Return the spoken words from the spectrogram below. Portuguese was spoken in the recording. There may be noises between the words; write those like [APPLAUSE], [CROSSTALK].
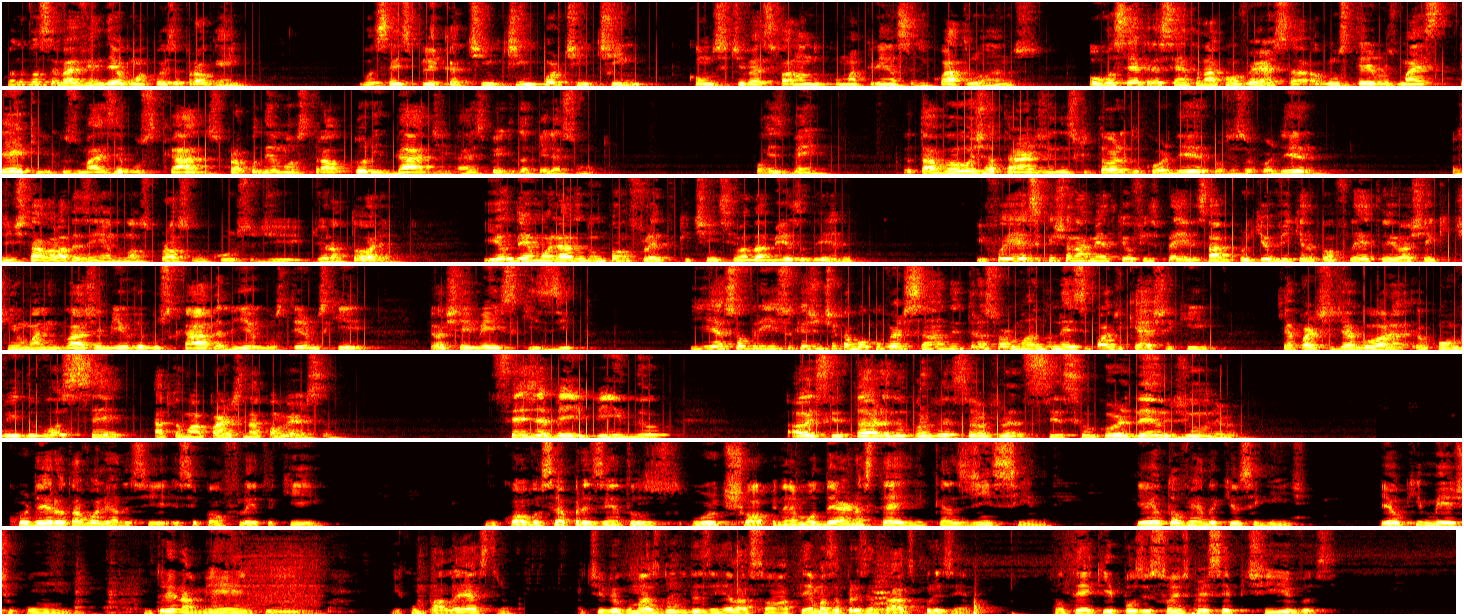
Quando você vai vender alguma coisa para alguém, você explica tintim por tintim, como se estivesse falando com uma criança de 4 anos, ou você acrescenta na conversa alguns termos mais técnicos, mais rebuscados para poder mostrar autoridade a respeito daquele assunto? Pois bem, eu estava hoje à tarde no escritório do Cordeiro, professor Cordeiro. A gente estava lá desenhando o nosso próximo curso de, de oratória e eu dei uma olhada num panfleto que tinha em cima da mesa dele e foi esse questionamento que eu fiz para ele, sabe? Porque eu vi aquele panfleto e eu achei que tinha uma linguagem meio rebuscada ali, alguns termos que eu achei meio esquisito. E é sobre isso que a gente acabou conversando e transformando nesse podcast aqui, que a partir de agora eu convido você a tomar parte na conversa. Seja bem-vindo ao escritório do professor Francisco Cordeiro Júnior. Cordeiro, eu estava olhando esse, esse panfleto aqui no qual você apresenta os workshop, né? Modernas técnicas de ensino. E aí eu estou vendo aqui o seguinte: eu que mexo com, com treinamento e, e com palestra, eu tive algumas dúvidas em relação a temas apresentados, por exemplo. Então tem aqui posições perceptivas,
